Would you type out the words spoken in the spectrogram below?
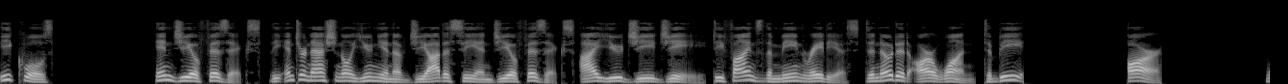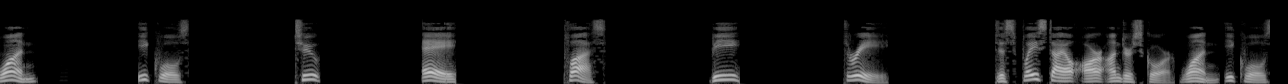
Equals in geophysics, the International Union of Geodesy and Geophysics IUGG defines the mean radius denoted r1 to be r 1 equals 2 a plus b 3 display style r underscore 1 equals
